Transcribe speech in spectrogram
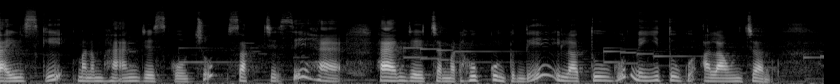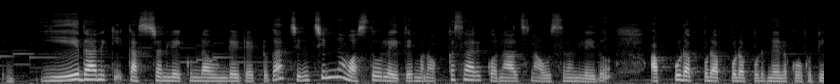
టైల్స్కి మనం హ్యాంగ్ చేసుకోవచ్చు. సక్ చేసి హ్యా హ్యాంగ్ చేయొచ్చు అనమాట హుక్ ఉంటుంది. ఇలా తూగు నెయ్యి తూగు అలా ఉంచాను. ఏ దానికి కష్టం లేకుండా ఉండేటట్టుగా చిన్న చిన్న వస్తువులు అయితే మనం ఒక్కసారి కొనాల్సిన అవసరం లేదు. అప్పుడప్పుడు అప్పుడప్పుడు నెలకు ఒకటి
